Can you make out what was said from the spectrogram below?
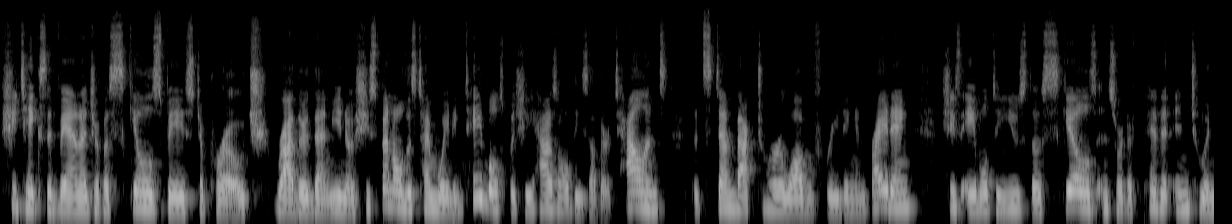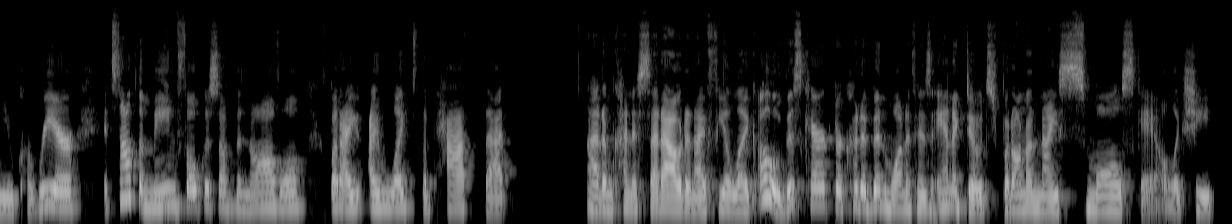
she takes advantage of a skills based approach rather than, you know, she spent all this time waiting tables, but she has all these other talents that stem back to her love of reading and writing. She's able to use those skills and sort of pivot into a new career. It's not the main focus of the novel, but I, I liked the path that Adam kind of set out, and I feel like, oh, this character could have been one of his anecdotes, but on a nice small scale. Like she,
